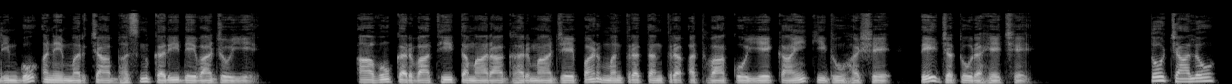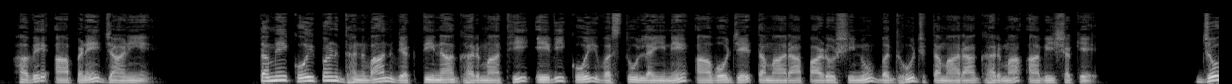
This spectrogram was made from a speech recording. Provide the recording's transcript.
લીંબુ અને મરચાં ભસ્મ કરી દેવા જોઈએ. આવું કરવાથી તમારા ઘરમાં જે પણ મંત્રતંત્ર અથવા કોઈએ કાંઈ કીધું હશે, તે જતું રહે છે. તો ચાલો હવે આપણે જાણીએ. તમે કોઈ પણ ધનવાન વ્યક્તિના ઘરમાંથી એવી કોઈ વસ્તુ લઈને આવો જે તમારા પાડોશીનું બધું જ તમારા ઘરમાં આવી શકે. જો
